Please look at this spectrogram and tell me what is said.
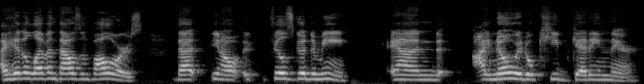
I hit 11000 followers. That you know it feels good to me. And i know it'll keep getting there.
